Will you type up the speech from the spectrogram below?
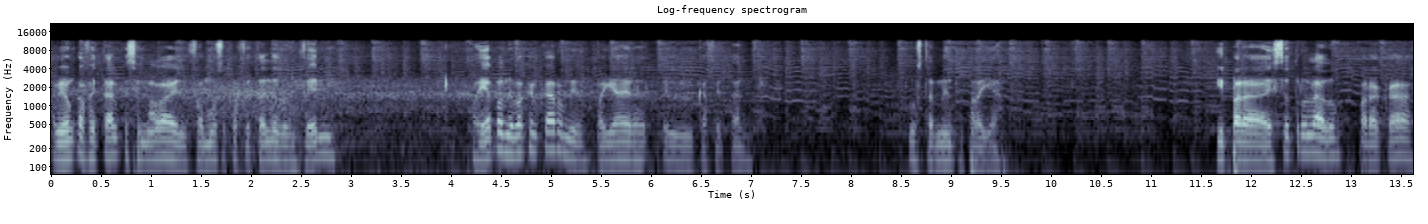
Había un cafetal que se llamaba el famoso cafetal de Don Feni. Para allá para donde va aquel carro, miren, para allá era el cafetal. Justamente para allá. Y para este otro lado, para acá,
